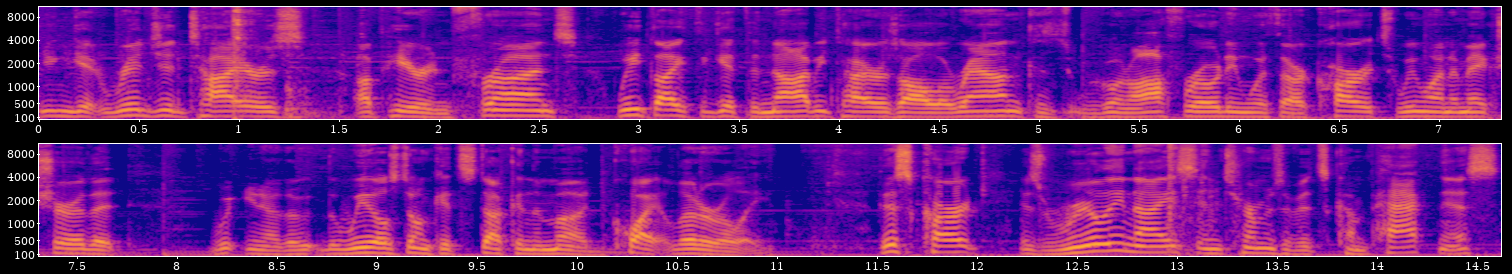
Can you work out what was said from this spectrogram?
You can get rigid tires up here in front. We'd like to get the knobby tires all around because we're going off-roading with our carts. We want to make sure that you know the, the wheels don't get stuck in the mud, quite literally. This cart is really nice in terms of its compactness.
